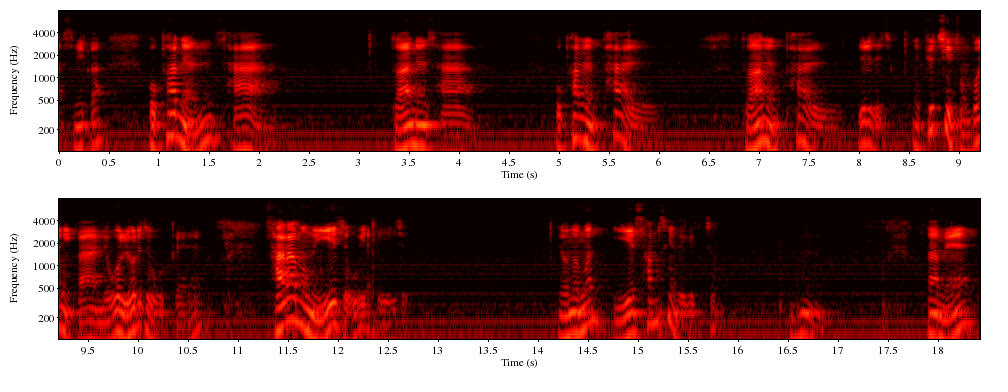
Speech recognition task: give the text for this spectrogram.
맞습니까? 곱하면 4 더하면 4 곱하면 8 더하면 8 이래 되죠. 규칙을 좀 보니까 요걸 요리 적어볼게. 4라 놈은 2의 제곱이야. 2의 제곱. 요 놈은 2의 3승이 되겠죠. 음. 그 다음에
